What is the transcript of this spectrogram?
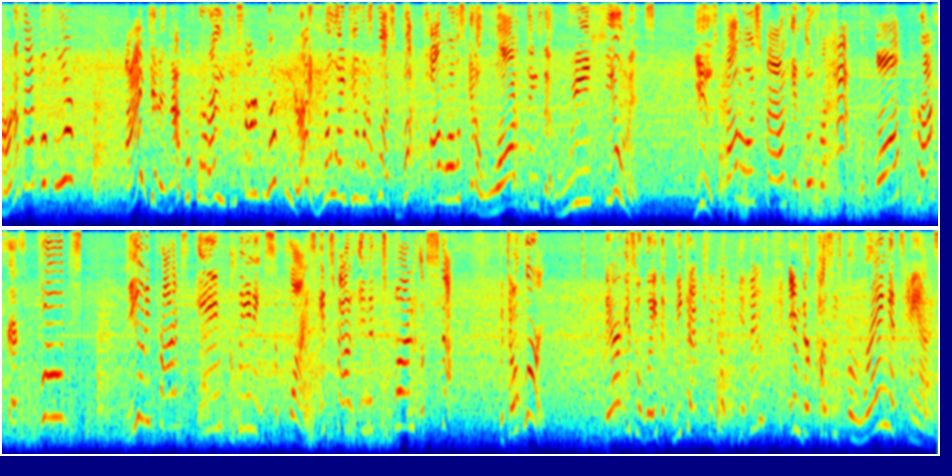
heard of that before? I did it not before I even started working here. I had no idea what it was, but palm oil is in a lot of things that we humans use. Palm oil is found in over half of all processed foods, beauty products, and cleaning supplies. It's found in a ton of stuff. But don't worry, there is a way that we can actually help gibbons and their cousins orangutans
